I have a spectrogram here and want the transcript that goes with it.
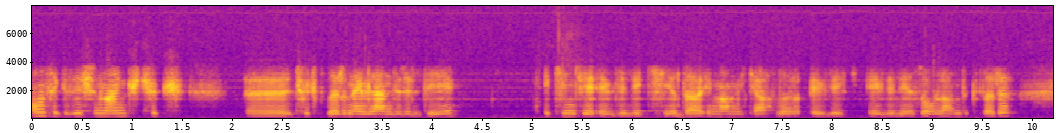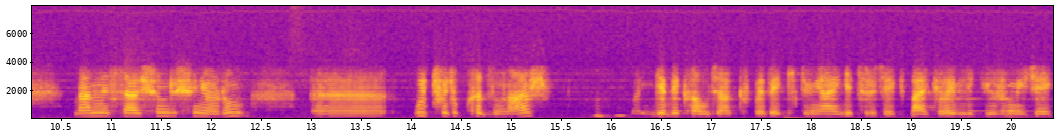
18 yaşından küçük e, çocukların evlendirildiği, ikinci evlilik ya da imam nikahlı evlilik, evliliğe zorlandıkları. Ben mesela şunu düşünüyorum. e, bu çocuk kadınlar gebe kalacak, bebek dünyaya getirecek, belki o evlilik yürümeyecek.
